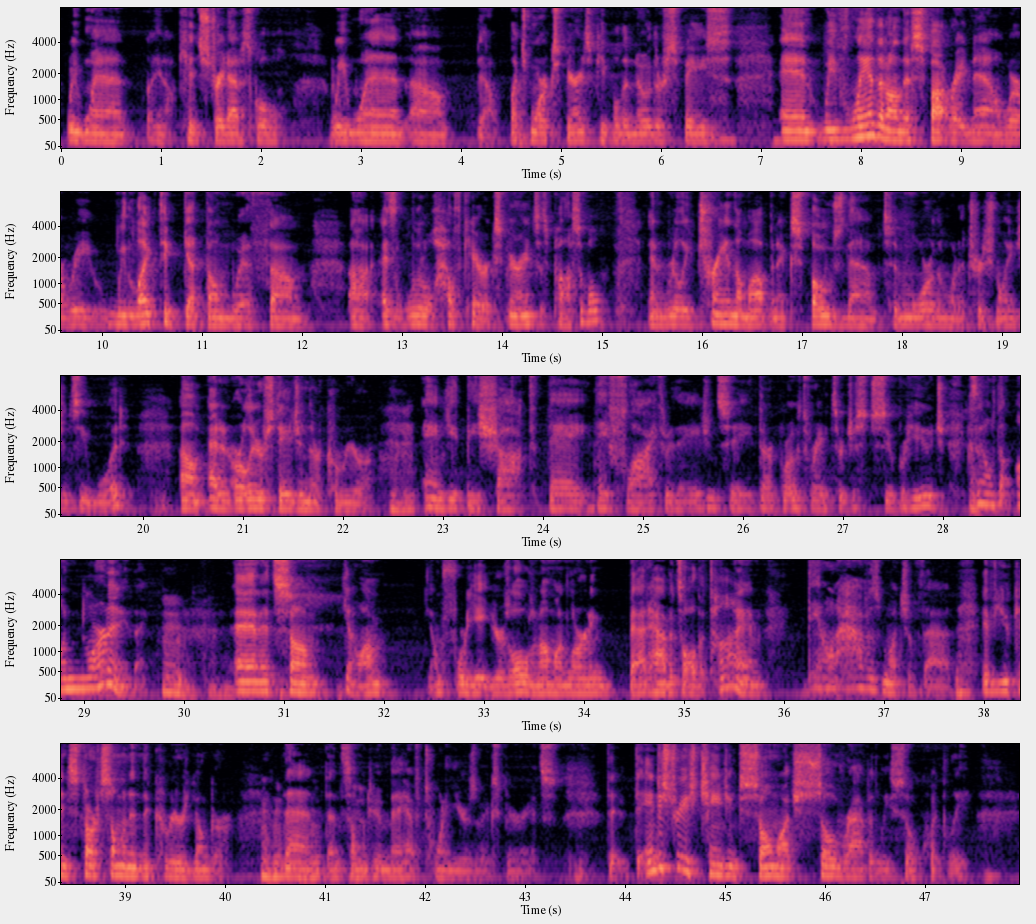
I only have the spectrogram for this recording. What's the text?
we went you know kids straight out of school, we went um, you know much more experienced people that know their space. And we've landed on this spot right now where we, we like to get them with um, uh, as little healthcare experience as possible and really train them up and expose them to more than what a traditional agency would um, at an earlier stage in their career. Mm-hmm. And you'd be shocked. They they fly through the agency. Their growth rates are just super huge because they don't have to unlearn anything. Mm-hmm. And it's um you know I'm I'm 48 years old and I'm unlearning bad habits all the time. They don't have as much of that. If you can start someone in the career younger mm-hmm, than mm-hmm, than someone yeah. who may have 20 years of experience. The, the industry is changing so much, so rapidly, so quickly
